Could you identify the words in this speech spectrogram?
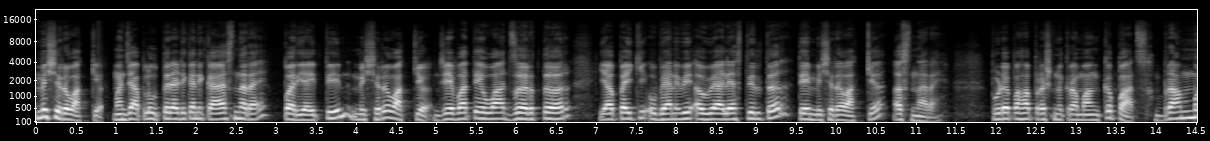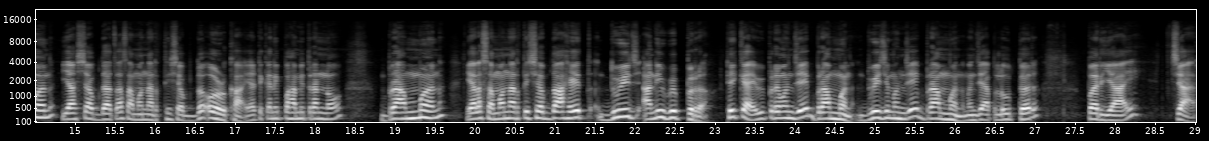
मिश्र वाक्य. म्हणजे आपलं उत्तर या ठिकाणी काय असणार आहे? पर्याय तीन मिश्र वाक्य. जेव्हा तेव्हा जर तर यापैकी उभ्यानवी अव्यय आले असतील तर ते मिश्र वाक्य असणार आहे. पुढे पहा प्रश्न क्रमांक पाच. ब्राह्मण या शब्दाचा समानार्थी शब्द ओळखा. या ठिकाणी पहा मित्रांनो. ब्राह्मण याला समानार्थी शब्द आहेत द्विज आणि विप्र. ठीक आहे. विप्र म्हणजे ब्राह्मण. द्विज म्हणजे ब्राह्मण. म्हणजे आपलं उत्तर पर्याय चार.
